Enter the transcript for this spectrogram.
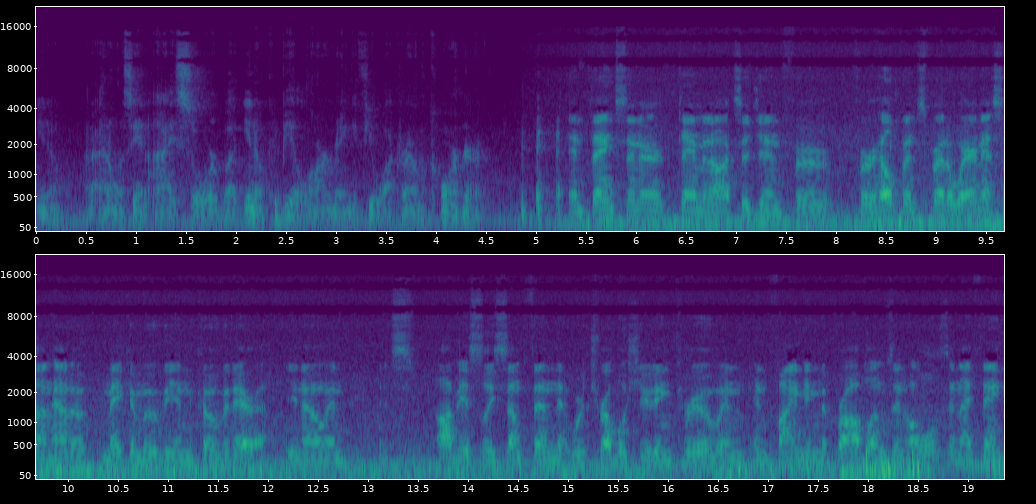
you know, I don't want to say an eyesore, but, you know, could be alarming if you walk around the corner. and thanks Entertainment Oxygen for for helping spread awareness on how to make a movie in the COVID era. You know, and it's obviously something that we're troubleshooting through and, and finding the problems and holes. And I think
